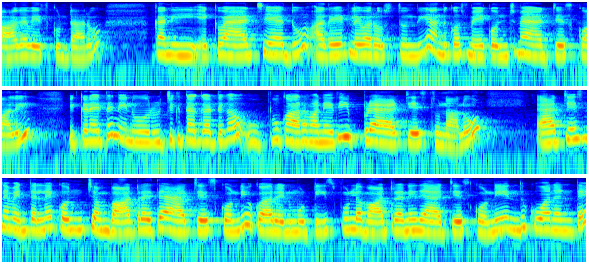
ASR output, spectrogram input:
బాగా వేసుకుంటారు. కానీ ఎక్కువ యాడ్ చేయొద్దు. అదే ఫ్లేవర్ వస్తుంది. అందుకోసమే కొంచెమే యాడ్ చేసుకోవాలి. ఇక్కడైతే నేను రుచికి తగ్గట్టుగా ఉప్పు కారం అనేది ఇప్పుడే యాడ్ చేస్తున్నాను. యాడ్ చేసిన వెంటనే కొంచెం వాటర్ అయితే యాడ్ చేసుకోండి. ఒక రెండు మూడు టీ స్పూన్ల వాటర్ అనేది యాడ్ చేసుకోండి. ఎందుకు అని అంటే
